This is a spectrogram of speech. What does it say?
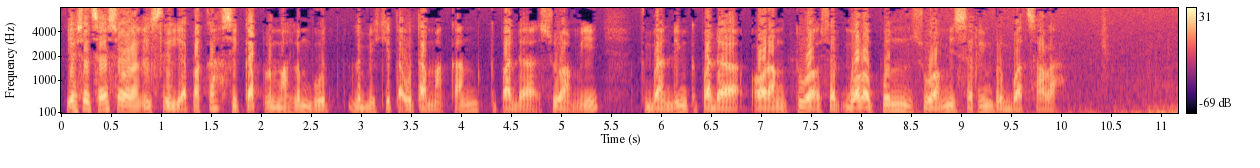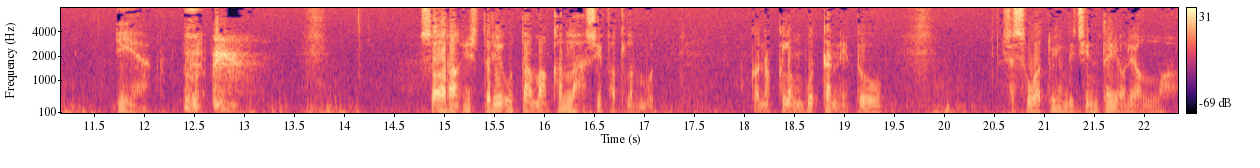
Ya Ustaz, saya seorang istri, apakah sikap lemah lembut lebih kita utamakan kepada suami kebanding kepada orang tua Ustaz, walaupun suami sering berbuat salah? Iya. seorang istri utamakanlah sifat lembut karena kelembutan itu sesuatu yang dicintai oleh Allah.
